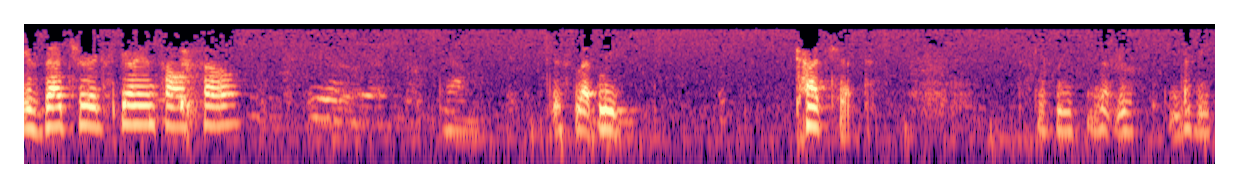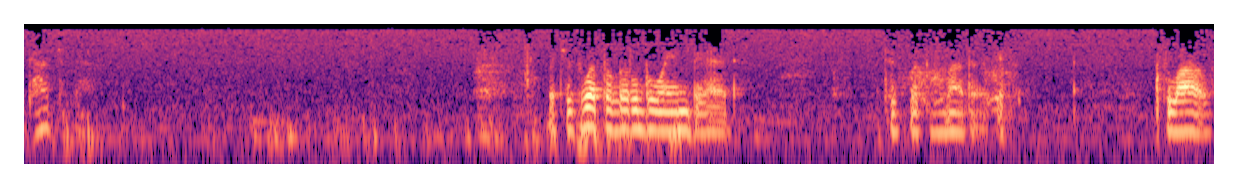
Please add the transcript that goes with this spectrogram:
Is that your experience also? Yeah. Just let me touch it. Let me let me let me touch that. Which is what the little boy in bed. Which is what the mother. It's, it's love.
